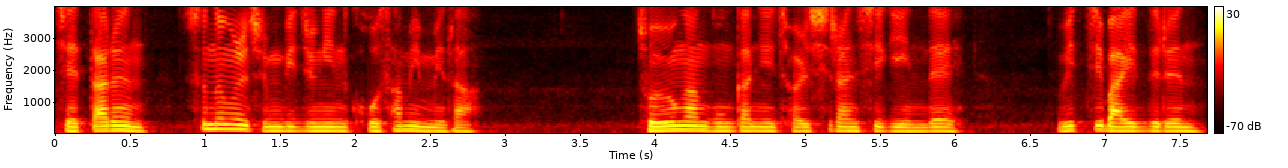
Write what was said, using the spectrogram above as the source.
제 딸은 수능을 준비 중인 고3입니다. 조용한 공간이 절실한 시기인데 윗집 아이들은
